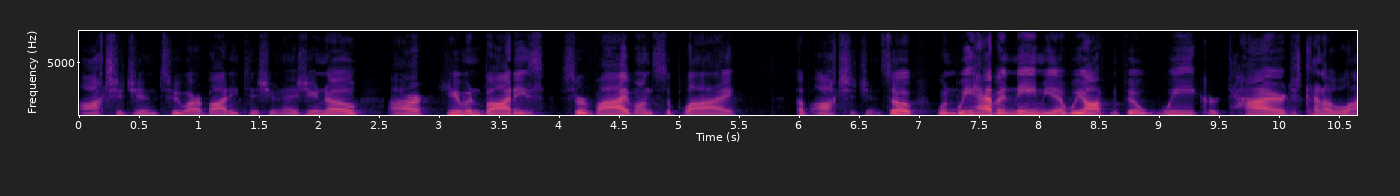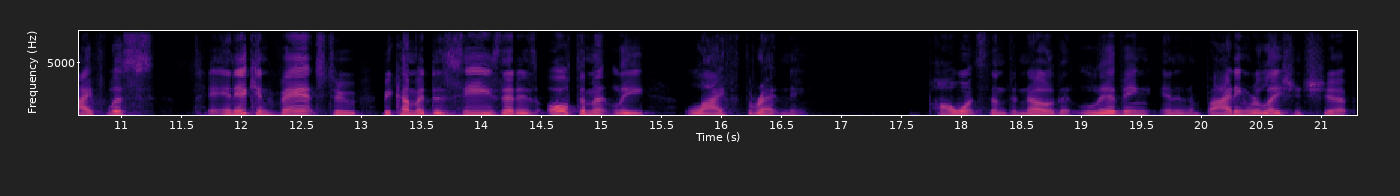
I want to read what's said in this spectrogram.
oxygen to our body tissue. And as you know, our human bodies survive on supply of oxygen. So when we have anemia, we often feel weak or tired, just kind of lifeless. And it can advance to become a disease that is ultimately life threatening. Paul wants them to know that living in an abiding relationship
